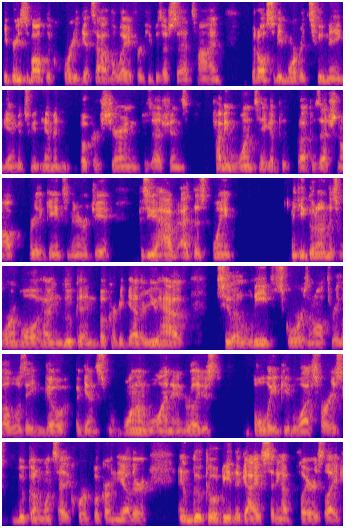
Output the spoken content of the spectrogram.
he brings the ball up the court, he gets out of the way for a few possessions at a time, but also be more of a two man game between him and Booker, sharing possessions, having one take a, possession off, really gain some energy. Because you have at this point, if you go down this wormhole of having Luka and Booker together, you have two elite scorers on all three levels. They can go against one on one and really just bully people as far as Luka on one side of the court, Booker on the other. And Luka would be the guy who's setting up players like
